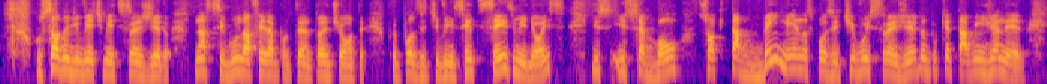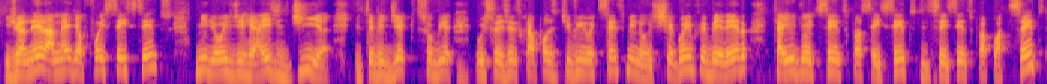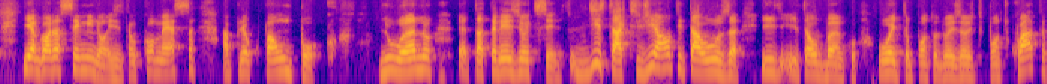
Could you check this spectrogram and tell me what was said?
O saldo de investimento estrangeiro na segunda-feira, portanto, anteontem, foi positivo em 106 milhões. Isso, isso é bom só que está bem menos positivo o estrangeiro do que estava em janeiro. Em janeiro, a média foi 600 milhões de reais dia, e teve dia que subia, o estrangeiro ficava positivo em 800 milhões. Chegou em fevereiro, caiu de 800 para 600, de 600 para 400, e agora 100 milhões. Então, começa a preocupar um pouco no ano está 13,800. Destaques de alta, Itaúsa e Itaú Banco 8,2 8,4.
